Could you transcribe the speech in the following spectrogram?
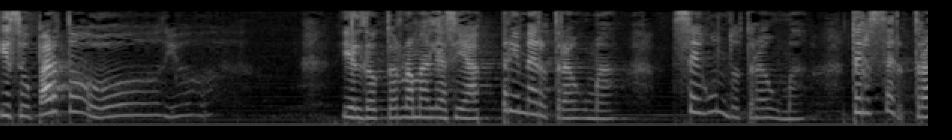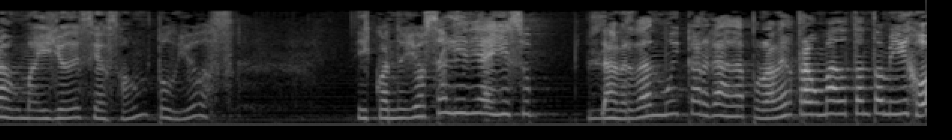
¿y su parto? Oh, Dios. Y el doctor nomás le hacía primer trauma, segundo trauma, tercer trauma. Y yo decía, santo Dios. Y cuando yo salí de ahí, la verdad muy cargada por haber traumado tanto a mi hijo,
